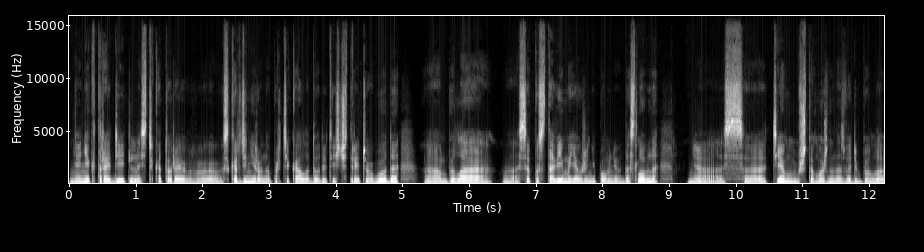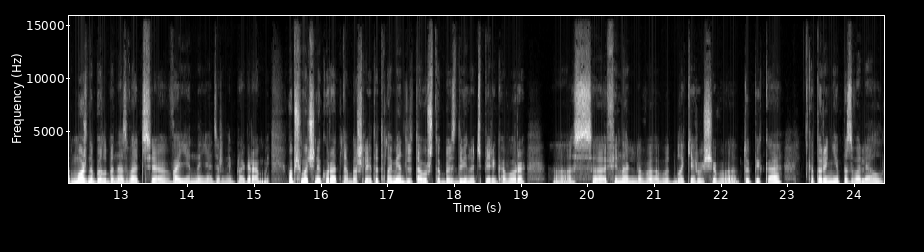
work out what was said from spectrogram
некоторая деятельность, которая скоординированно протекала до 2003 года, э, была сопоставима, я уже не помню дословно, с тем, что можно назвать было, можно было бы назвать военной ядерной программой. В общем, очень аккуратно обошли этот момент для того, чтобы сдвинуть переговоры с финального вот блокирующего тупика, который не позволял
